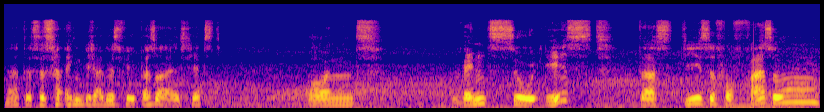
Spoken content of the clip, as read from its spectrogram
Ne, das ist eigentlich alles viel besser als jetzt. Und wenn es so ist, dass diese Verfassung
